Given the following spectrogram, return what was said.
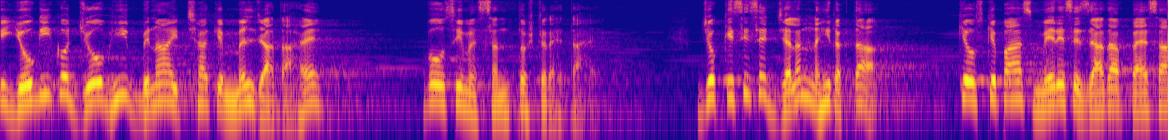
कि योगी को जो भी बिना इच्छा के मिल जाता है, वो उसी में संतुष्ट रहता है। जो किसी से जलन नहीं रखता कि उसके पास मेरे से ज़्यादा पैसा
